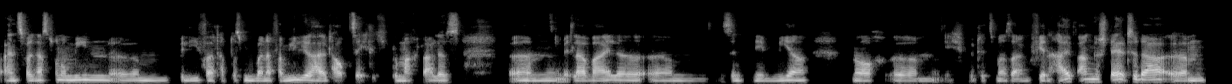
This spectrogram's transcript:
ein, zwei Gastronomien ähm, beliefert, habe das mit meiner Familie halt hauptsächlich gemacht, alles. Ähm, mittlerweile ähm, sind neben mir noch, ähm, ich würde jetzt mal sagen, viereinhalb Angestellte da, ähm,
